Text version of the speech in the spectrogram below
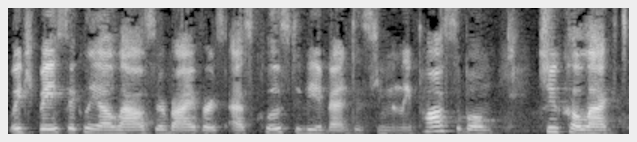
which basically allows survivors as close to the event as humanly possible to collect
